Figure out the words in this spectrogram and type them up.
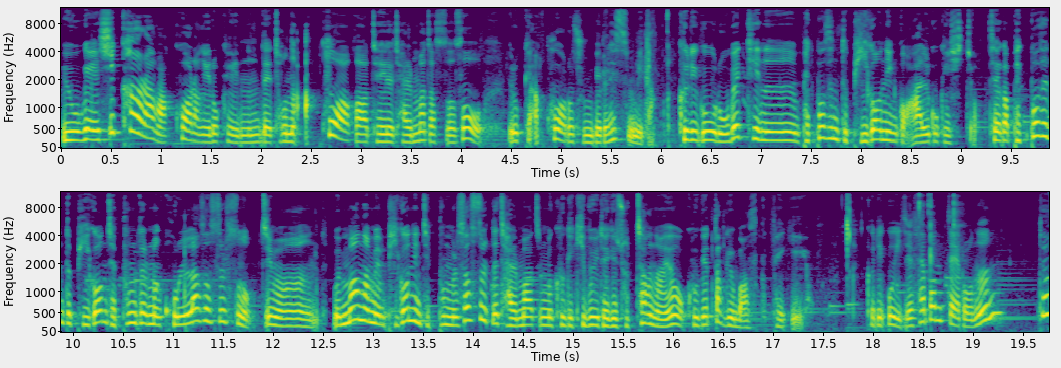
이게 Cica랑 Aqua랑 이렇게 있는데 저는 Aqua가 제일 잘 맞았어서 이렇게 Aqua로 준비를 했습니다. 그리고 로벡틴은 100% 비건인 거 알고 계시죠? 제가 100% 비건 제품들만 골라서 쓸 순 없지만 웬만하면 비건인 제품을 썼을 때 잘 맞으면 그게 기분이 되게 좋잖아요. 그게 딱 이 마스크팩이에요. 그리고 이제 세 번째로는 짠!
